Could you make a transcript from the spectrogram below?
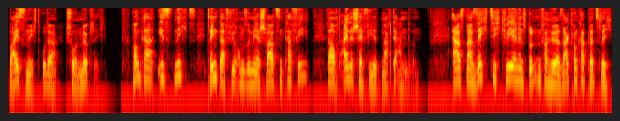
weiß nicht oder schon möglich. Honka isst nichts, trinkt dafür umso mehr schwarzen Kaffee, raucht eine Sheffield nach der anderen. Erst nach 60 quälenden Stunden Verhör sagt Honka plötzlich,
